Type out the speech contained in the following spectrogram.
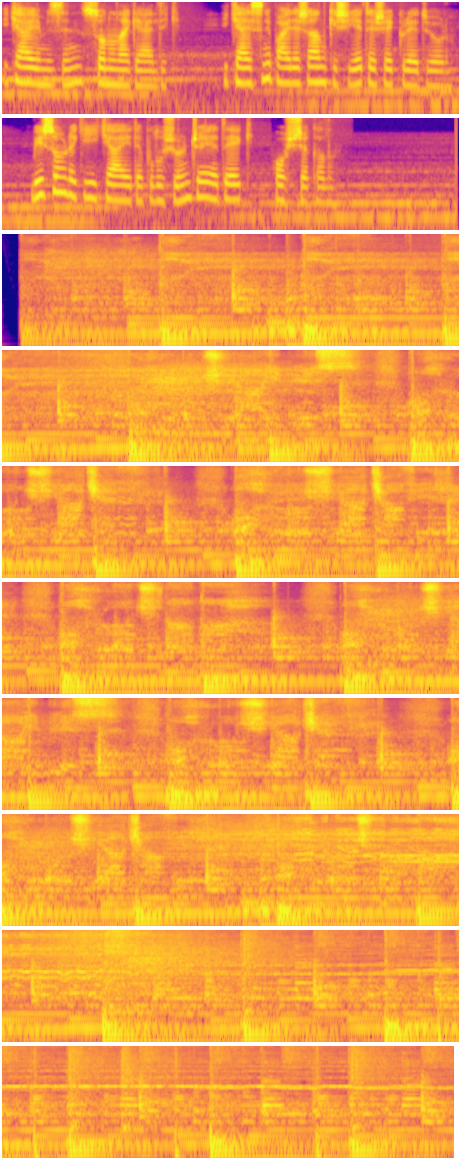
Hikayemizin sonuna geldik. Hikayesini paylaşan kişiye teşekkür ediyorum. Bir sonraki hikayede buluşuncaya dek hoşçakalın.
